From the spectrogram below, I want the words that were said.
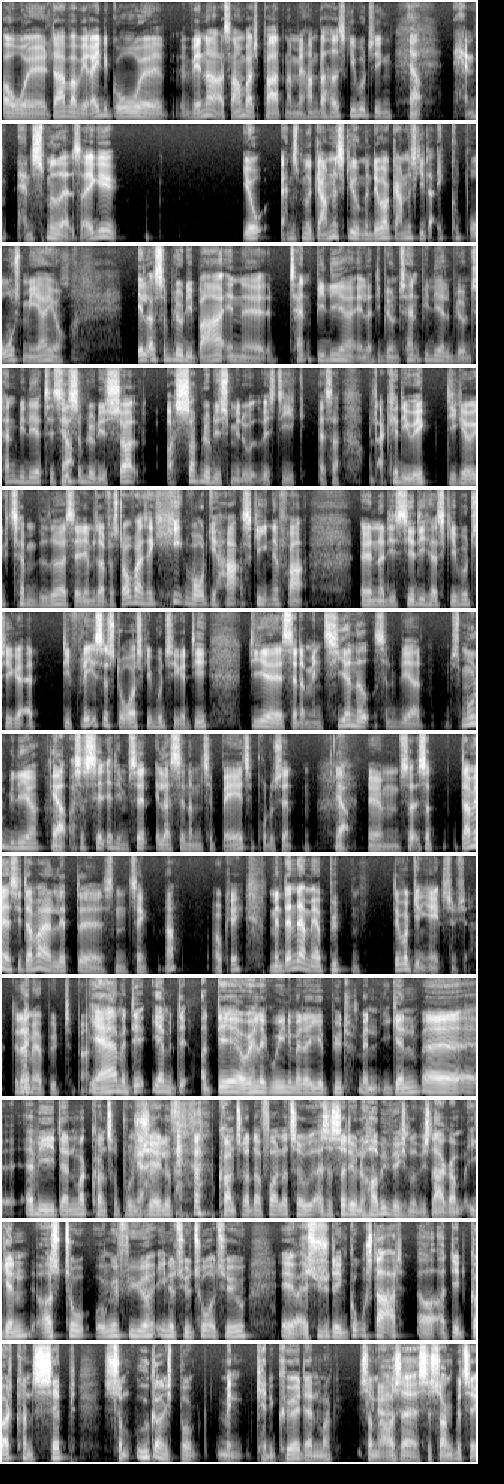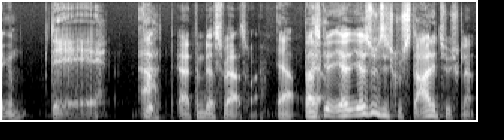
og øh, der var vi rigtig gode øh, venner og samarbejdspartnere med ham, der havde skibutikken. Ja. Han, han smed altså ikke jo, han smed gamle ski ud, men det var gamle ski, der ikke kunne bruges mere jo. Ellers så blev de bare en øh, tand billigere, eller de blev en tand billigere, eller blev en tand billigere. Til sidst ja. så blev de solgt, og så blev de smidt ud, hvis de ikke, altså, og der kan de jo ikke, de kan jo ikke tage dem videre og sælge dem. Så jeg forstår faktisk ikke helt, hvor de har skiene fra, øh, når de siger de her skibutikker, at de fleste store skibutikker, de, de øh, sætter dem en tier ned, så det bliver en smule billigere, Ja. og så sælger de dem selv, eller sender dem tilbage til producenten. Ja. Øhm, så, så der vil jeg sige, der var jeg lidt øh, sådan tænkt, nå, okay. Men den der med at bytte den, det var genialt, synes jeg. Det der Men- med at bytte til børn. Ja, men det, ja, men det, og det er jeg jo heller ikke uenig med dig i at bytte, men igen, hvad er vi i Danmark kontra potentialet, ja. kontra der er folk, der tager ud, altså så er det jo en hobbyvirksomhed, vi snakker om. Igen, også to unge fyre, 21-22, øh, og jeg synes jo, det er en god start, og, og det er et godt koncept som udgangspunkt, men kan det køre i Danmark, som ja. også er sæsonbetinget? Det, Ja, ja den bliver svær, tror jeg. ja. Der skal, jeg, jeg synes, de skulle starte i Tyskland.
